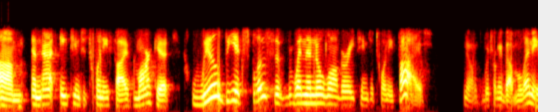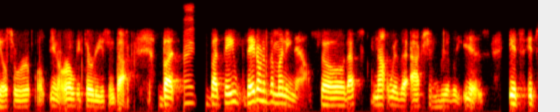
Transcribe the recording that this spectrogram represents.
Um, and that 18 to 25 market will be explosive when they're no longer 18 to 25. You know, we're talking about millennials who are, you know, early 30s and back. But Right. but they they don't have the money now. So that's not where the action really is. It's it's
